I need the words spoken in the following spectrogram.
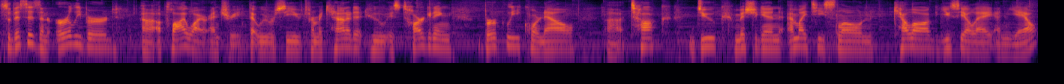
So this is an early bird uh, ApplyWire entry that we received from a candidate who is targeting Berkeley, Cornell, uh, Tuck, Duke, Michigan, MIT Sloan, Kellogg, UCLA, and Yale.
